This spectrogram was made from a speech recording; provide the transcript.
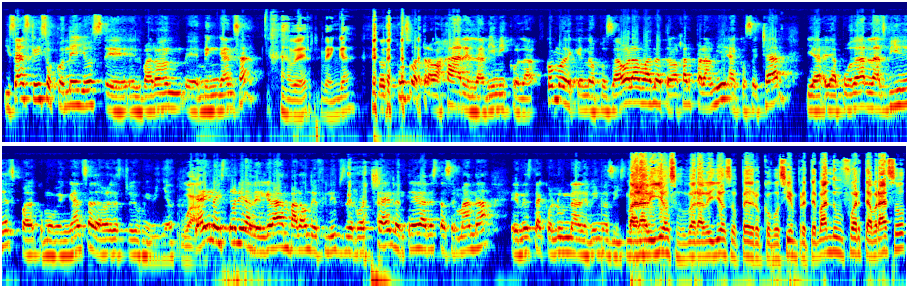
¿Y sabes qué hizo con ellos eh, el varón eh, Venganza? A ver, venga. Los puso a trabajar en la vinícola. ¿Cómo de que no? Pues ahora van a trabajar para mí, a cosechar y a, podar las vides para, como venganza de haber destruido mi viñedo. Y ahí la historia del gran varón de Philips de Rothschild, la entrega de esta semana en esta columna de vinos y Maravilloso, maravilloso, Pedro, como siempre. Te mando un fuerte abrazo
